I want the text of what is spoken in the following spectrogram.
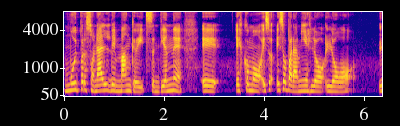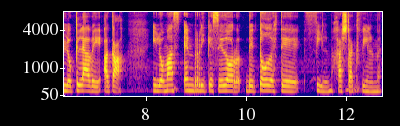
muy personal de Mankiewicz, ¿se entiende? Eh, es como, eso, eso para mí es lo, lo, lo clave acá y lo más enriquecedor de todo este film, hashtag film.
